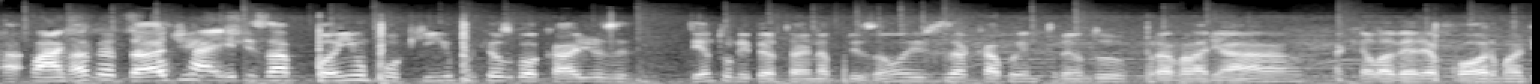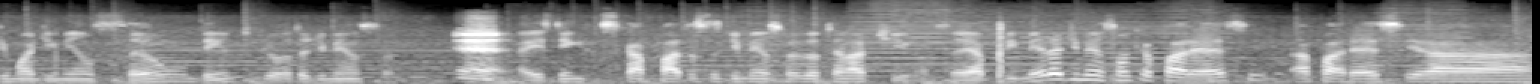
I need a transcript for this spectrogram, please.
Ah, a, na verdade, eles apanham um pouquinho porque os Gokaios tentam libertar na prisão e eles acabam entrando, para variar, aquela velha forma de uma dimensão dentro de outra dimensão. É. Aí tem que escapar dessas dimensões alternativas. Aí a primeira dimensão que aparece, aparece a,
